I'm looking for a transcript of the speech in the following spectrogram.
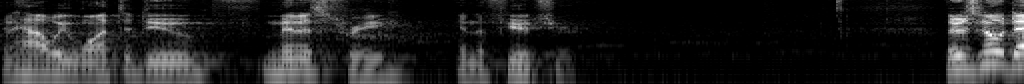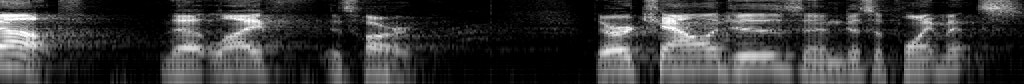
and how we want to do ministry in the future. There's no doubt that life is hard. There are challenges and disappointments.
